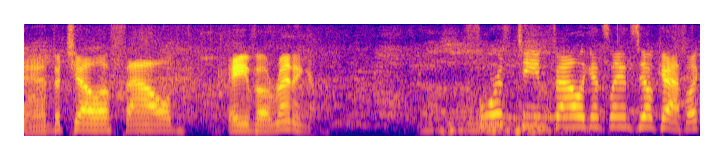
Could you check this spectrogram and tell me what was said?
And Bacella fouled Ava Renninger. Fourth team foul against Lansdale Catholic.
